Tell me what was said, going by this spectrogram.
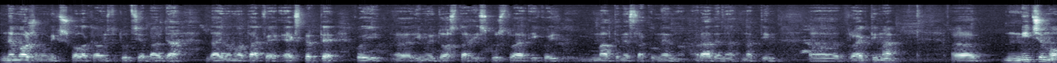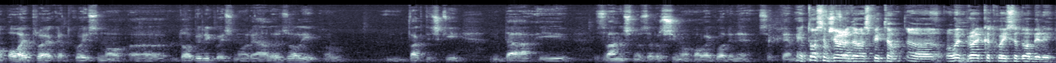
ne možemo mi škola kao institucija baš da, da imamo takve eksperte koji e, imaju dosta iskustva i koji malte ne svakodnevno rade na, na tim uh, projektima. Uh, mi ćemo ovaj projekat koji smo uh, dobili, koji smo realizovali, faktički da i zvanično završimo ove godine septembra. E, to sam želeo da vas pitam. Ovaj projekat koji ste dobili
